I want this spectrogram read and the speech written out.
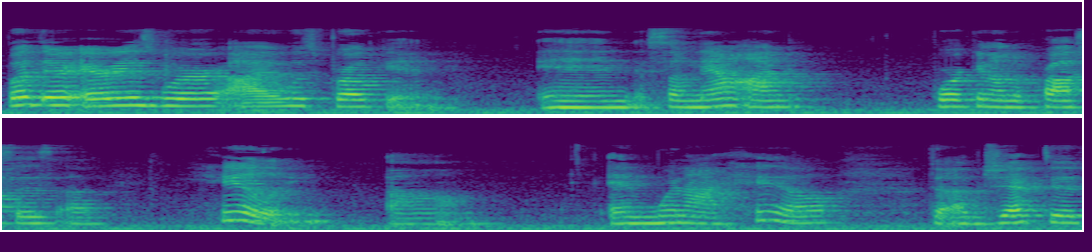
But there are areas where I was broken. And so now I'm working on the process of healing. Um, and when I heal, the objective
